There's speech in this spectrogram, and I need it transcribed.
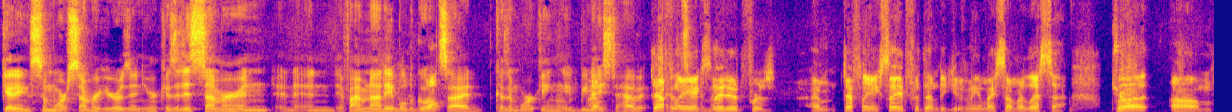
getting some more summer heroes in here because it is summer, and, and and if I'm not able to go well, outside because I'm working, it'd be I'm nice to have it. Definitely excited for I'm definitely excited for them to give me my summer Lissa. True. But um,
